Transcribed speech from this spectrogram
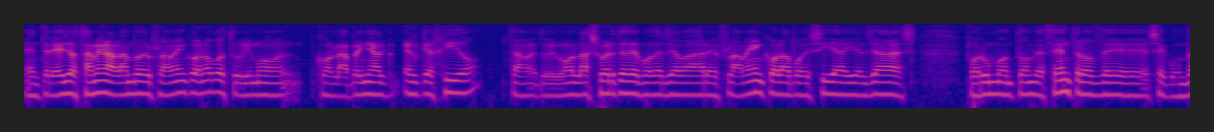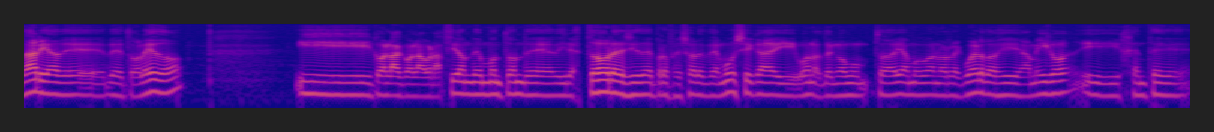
Entre ellos también, hablando del flamenco, ¿no? Pues tuvimos con la Peña El Quejío, tuvimos la suerte de poder llevar el flamenco, la poesía y el jazz por un montón de centros de secundaria de, de Toledo y con la colaboración de un montón de directores y de profesores de música y bueno, tengo todavía muy buenos recuerdos y amigos y gente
